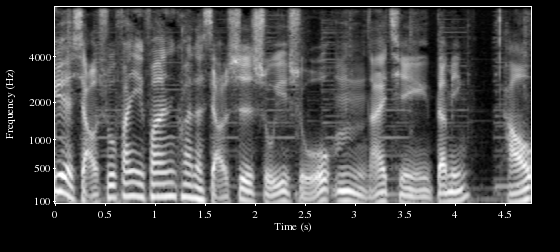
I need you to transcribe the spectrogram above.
悦小书翻一翻，快乐小事数一数。嗯，来请德明。好。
